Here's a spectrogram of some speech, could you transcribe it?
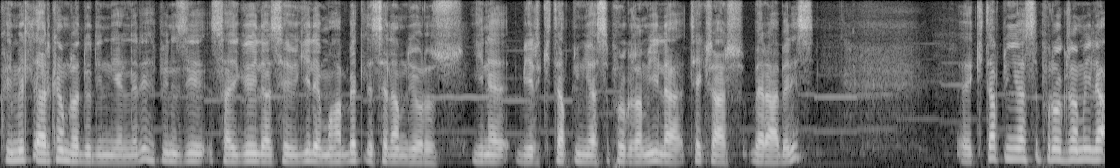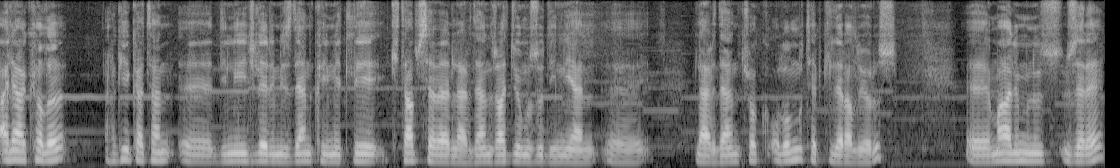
Kıymetli Erkam Radyo dinleyenleri hepinizi saygıyla, sevgiyle, muhabbetle selamlıyoruz. Yine bir Kitap Dünyası programıyla tekrar beraberiz. E, Kitap Dünyası programıyla alakalı hakikaten e, dinleyicilerimizden, kıymetli kitap severlerden, radyomuzu dinleyenlerden çok olumlu tepkiler alıyoruz. E, malumunuz üzere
